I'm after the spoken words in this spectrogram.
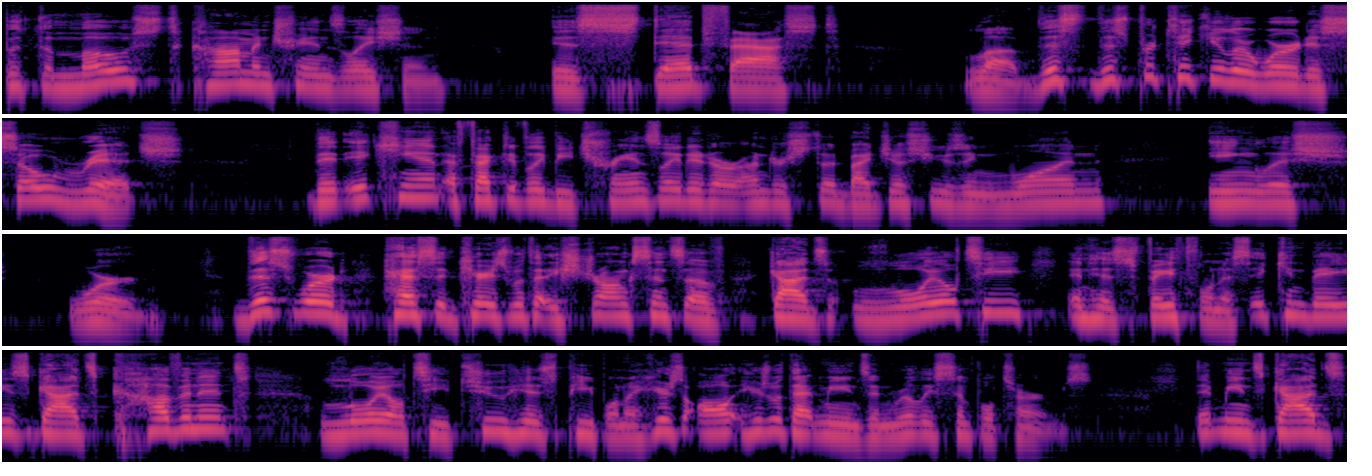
But the most common translation is steadfast love. This, this particular word is so rich that it can't effectively be translated or understood by just using one English word. This word, Hesed, carries with it a strong sense of God's loyalty and his faithfulness. It conveys God's covenant loyalty to his people. Now, here's, all, here's what that means in really simple terms it means God's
